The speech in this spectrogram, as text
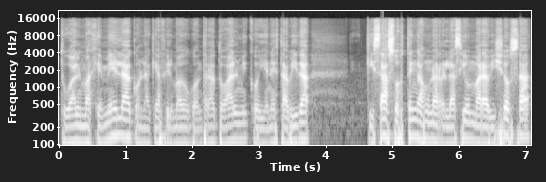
tu alma gemela con la que has firmado un contrato álmico y en esta vida quizás sostengas una relación maravillosa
